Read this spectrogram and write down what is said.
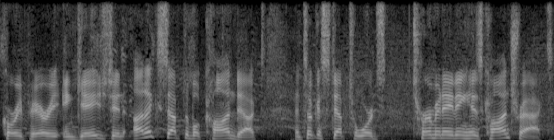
Corey Perry engaged in unacceptable conduct and took a step towards terminating his contract.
